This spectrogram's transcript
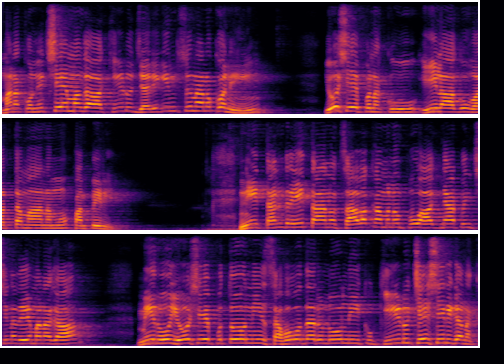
మనకు నిక్షేమంగా కీడు జరిగించుననుకొని యోసేపునకు ఈలాగు వర్తమానము పంపిరి. నీ తండ్రి తాను చావకమునుపు ఆజ్ఞాపించినదేమనగా మీరు యోసేపుతో నీ సహోదరులు నీకు కీడు చేసిరి గనక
